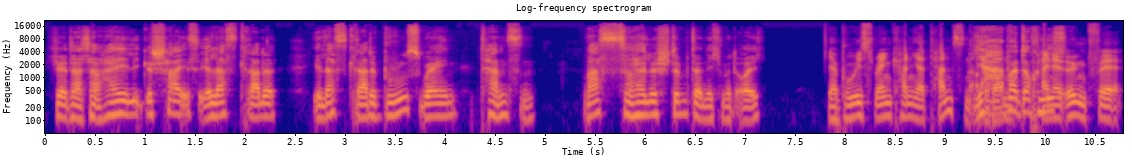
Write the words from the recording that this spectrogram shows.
Ich mir dachte, heilige Scheiße, ihr lasst gerade, ihr lasst gerade Bruce Wayne tanzen. Was zur Hölle stimmt da nicht mit euch? Ja, Bruce Wayne kann ja tanzen, aber, ja, aber doch keine nicht. Irgendwel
